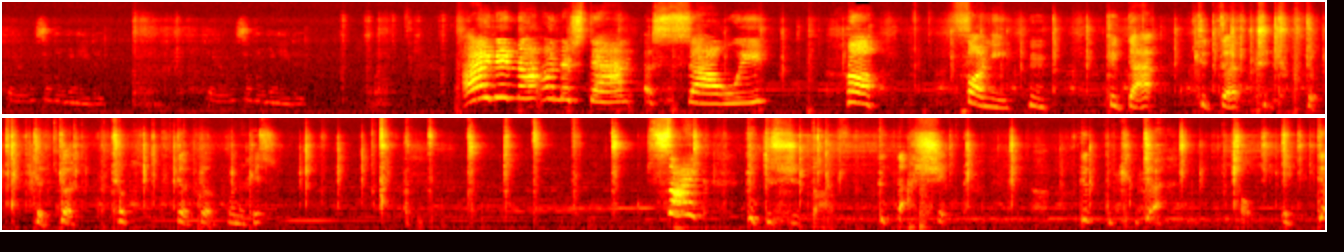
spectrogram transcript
Player was eliminated. Player was eliminated. I did not understand, Sawi. Huh. Funny. Hmm. Kick that. Kick that. Wanna kiss? Psych! Get this shit off. Get that shit. Get, get that. Oh, it, da,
